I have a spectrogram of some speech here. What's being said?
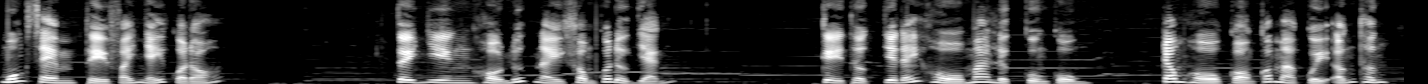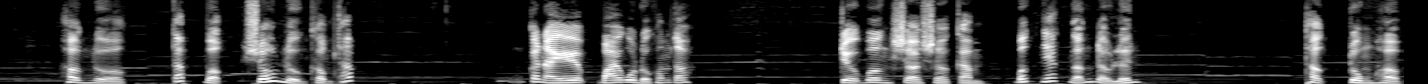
Muốn xem thì phải nhảy qua đó. Tuy nhiên hồ nước này không có được giãn. Kỳ thực dưới đáy hồ ma lực cuồn cuộn. Trong hồ còn có ma quỷ ẩn thân. Hơn nữa, cấp bậc số lượng không thấp. Cái này bay qua được không ta? Triệu Bân sờ sờ cầm, bất giác ngẩng đầu lên. Thật trùng hợp,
